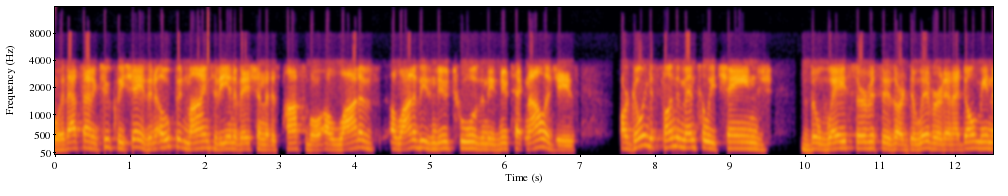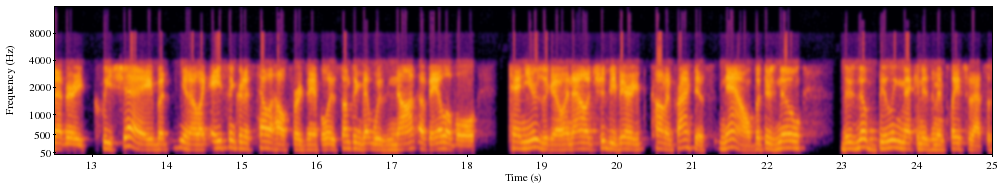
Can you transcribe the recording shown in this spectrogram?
without sounding too cliches, an open mind to the innovation that is possible. A lot of a lot of these new tools and these new technologies are going to fundamentally change the way services are delivered, and I don't mean that very cliche, but you know, like asynchronous telehealth, for example, is something that was not available 10 years ago, and now it should be very common practice now. But there's no there's no billing mechanism in place for that. So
